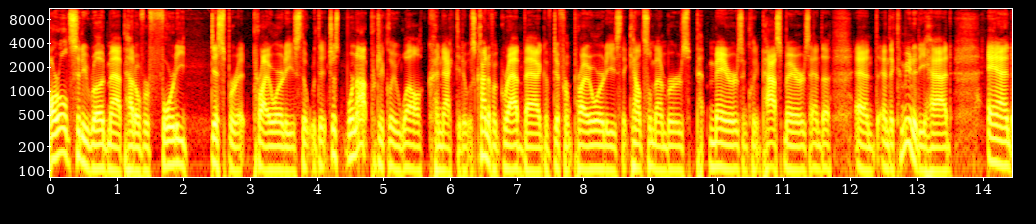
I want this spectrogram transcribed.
Our old city roadmap had over 40 disparate priorities that, that just were not particularly well connected. It was kind of a grab bag of different priorities that council members, p- mayors, including past mayors, and the and and the community had. And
